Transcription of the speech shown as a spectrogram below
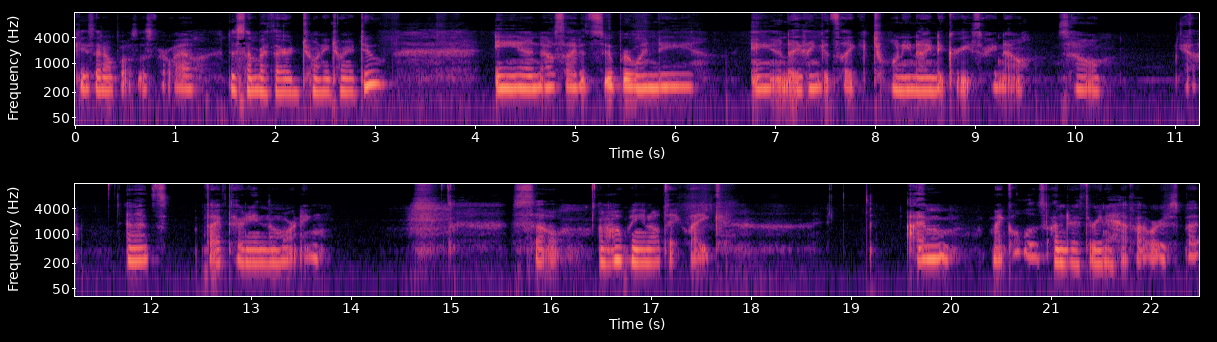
in case I don't post this for a while, December 3rd, 2022. And outside it's super windy, and I think it's like 29 degrees right now. So, yeah. And it's 5.30 in the morning. So, I'm hoping it'll take like, I'm, my goal is under three and a half hours, but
